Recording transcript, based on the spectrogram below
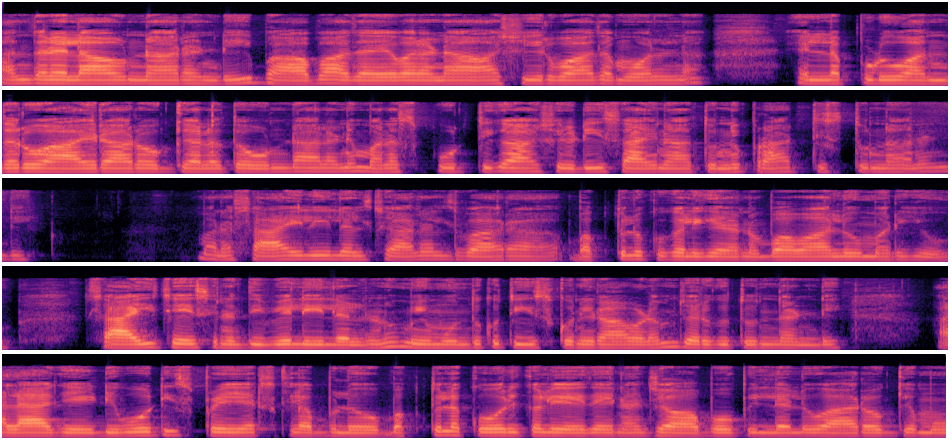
అందరు ఎలా ఉన్నారండి? బాబా దయ వలన ఆశీర్వాదం వలన ఎల్లప్పుడూ అందరూ ఆయురారోగ్యాలతో ఉండాలని మనస్ఫూర్తిగా షిరిడి సాయినాథుని ప్రార్థిస్తున్నానండి. మన సాయి లీలల ఛానల్ ద్వారా భక్తులకు కలిగే అనుభవాలు మరియు సాయి చేసిన దివ్యలీలలను మీ ముందుకు తీసుకుని రావడం జరుగుతుందండి. అలాగే డివోటీస్ ప్రేయర్స్ క్లబ్లో భక్తుల కోరికలు ఏదైనా జాబు పిల్లలు ఆరోగ్యము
